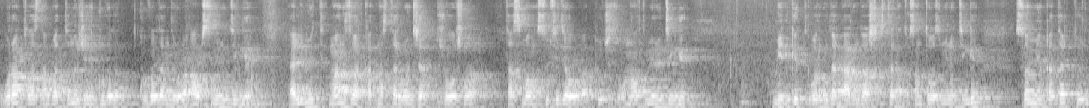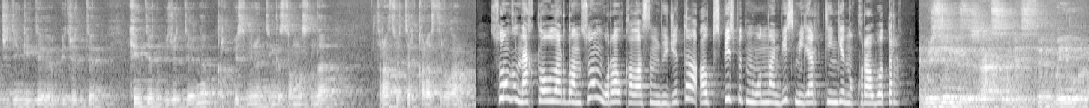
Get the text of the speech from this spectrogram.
Орал қаласын абаттандыру және көгалдандыруға алпыс миллион теңге әлеуметтік маңызы бар қатынастар бойынша жолаушылар тасымалын субсидиялауға төрт жүз он алты миллион теңге мемлекеттік органдардың ағымдағы шығыстарына тоқсан тоғыз миллион теңге сонымен қатар төртінші деңгейдегі бюджетте кенттердің бюджеттеріне қырық бес миллион теңге сомасында трансферттер қарастырылған. Соңғы нақтылаулардан соң орал қаласының бюджеті алпыс бес бүтін оннан бес миллиард теңгені құрап отыр. Өздеріңіз жақсы білесіздер биыл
